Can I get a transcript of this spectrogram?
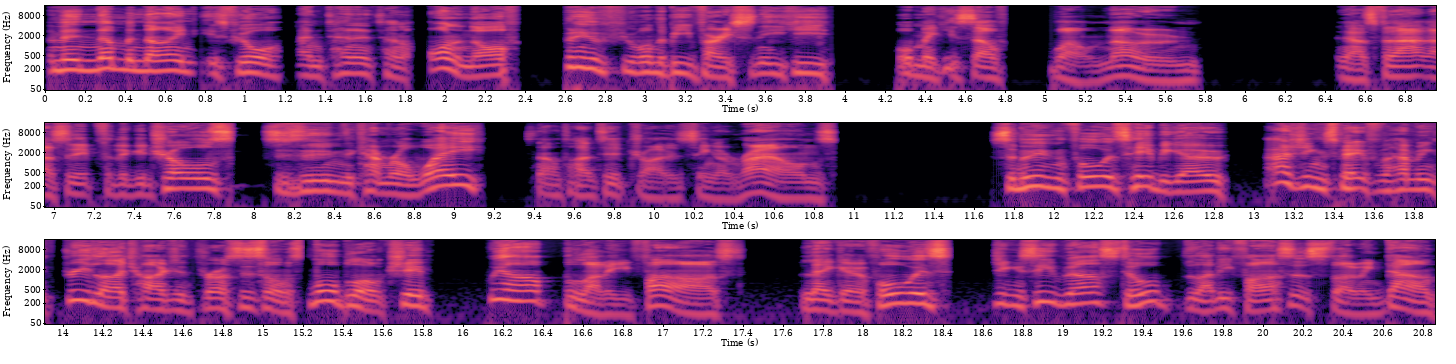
And then number 9 is for your antenna turn on and off, depending if you want to be very sneaky or make yourself well known. And as for that, that's it for the controls. So zoom the camera away, it's now time to drive this thing around. So moving forwards, here we go. As you can expect from having three large hydrogen thrusters on a small block ship, we are bloody fast. Let go forwards, you can see we are still bloody fast at slowing down.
